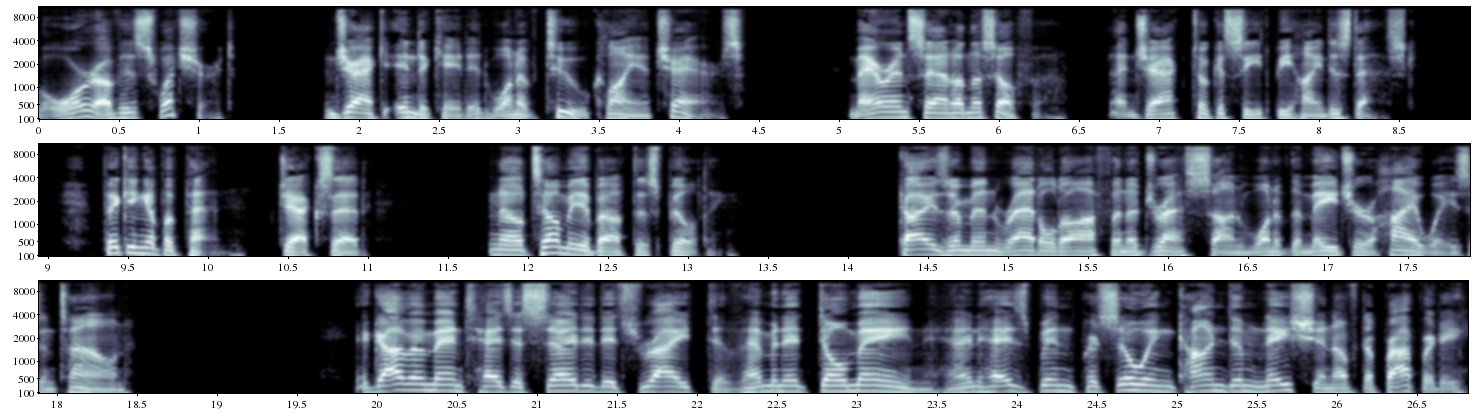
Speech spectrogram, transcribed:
or of his sweatshirt. Jack indicated one of two client chairs. Marin sat on the sofa, and Jack took a seat behind his desk. Picking up a pen, Jack said, now tell me about this building. Kaiserman rattled off an address on one of the major highways in town. The government has asserted its right of eminent domain and has been pursuing condemnation of the property.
